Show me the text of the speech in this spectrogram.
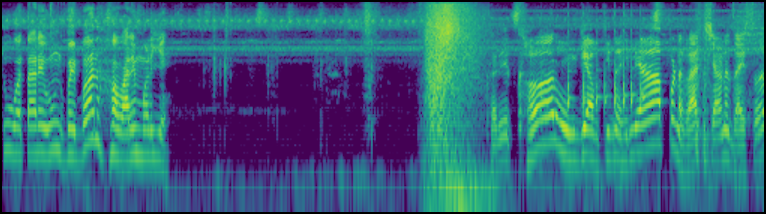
તું અત્યારે ઊંઘ ભાઈ બન સવારે મળીએ. ખરેખર ઊંઘી આવતી નહીં લ્યા, પણ રાત શાણ જાય છે.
